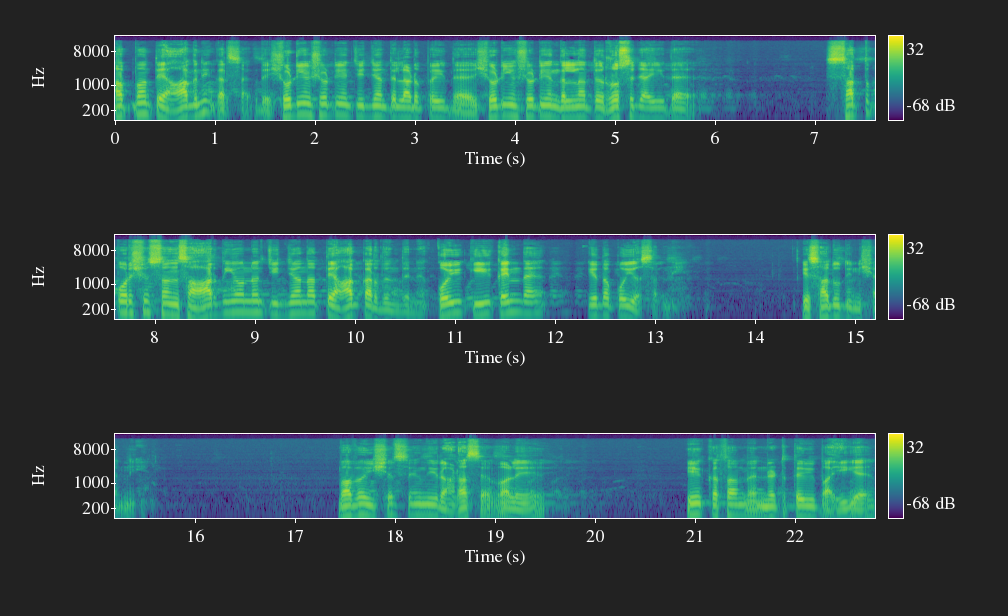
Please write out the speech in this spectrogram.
ਆਪਾਂ ਤਿਆਗ ਨਹੀਂ ਕਰ ਸਕਦੇ। ਛੋਟੀਆਂ ਛੋਟੀਆਂ ਚੀਜ਼ਾਂ ਤੇ ਲੜ ਪਈਦਾ ਛੋਟੀਆਂ ਛੋਟੀਆਂ ਗੱਲਾਂ ਤੇ ਰੁੱਸ ਜਾਈਦਾ। ਹੈ। ਸਤਪੁਰਸ਼ ਸੰਸਾਰ ਦੀਆਂ ਉਹਨਾਂ ਚੀਜ਼ਾਂ ਦਾ ਤਿਆਗ ਕਰ ਦਿੰਦੇ ਨੇ। ਕੋਈ ਕੀ ਕਹਿੰਦਾ ਹੈ, ਇਹਦਾ ਕੋਈ ਅਸਰ ਨਹੀਂ। ਇਹ ਸਾਧੂ ਦੀ ਨਿਸ਼ਾਨੀ ਹੈ। ਬਾਬਾ ਈਸ਼ਰ ਸਿੰਘ ਦੀ ਰਾੜਾ ਸਾਹਿਬ ਵਾਲੇ ਇਹ ਕਥਾ ਮੈਂ ਨੈਟ ਤੇ ਵੀ ਪਾਈ ਹੈ।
